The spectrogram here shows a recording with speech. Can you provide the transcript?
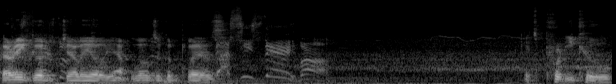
Very good, Jelio. Yeah, loads of good players. It's pretty cool.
